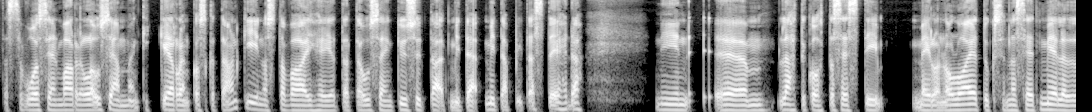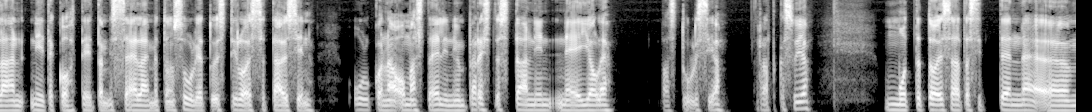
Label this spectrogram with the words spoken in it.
tässä vuosien varrella useammankin kerran, koska tämä on kiinnostava aihe ja tätä usein kysytään, että mitä, mitä pitäisi tehdä. Niin ähm, lähtökohtaisesti meillä on ollut ajatuksena se, että mielellään niitä kohteita, missä eläimet on suljetuissa tiloissa täysin ulkona omasta elinympäristöstään, niin ne ei ole vastuullisia ratkaisuja. Mutta toisaalta sitten ähm,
